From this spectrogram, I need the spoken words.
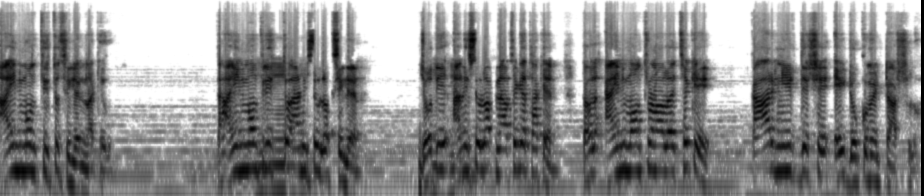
আইনমন্ত্রী তো ছিলেন না কেউ। তা আইনমন্ত্রী তো। আনিসুল হক ছিলেন। যদি। আনিসুল হক না থেকে থাকেন তাহলে আইন মন্ত্রণালয় থেকে কার নির্দেশে এই ডকুমেন্টটা আসলো?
